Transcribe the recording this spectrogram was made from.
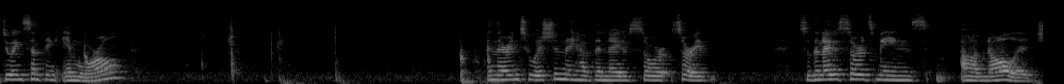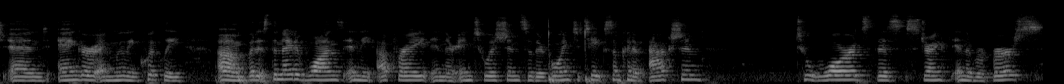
doing something immoral. In their intuition, they have the Knight of Swords. Sorry. So the Knight of Swords means um, knowledge and anger and moving quickly. Um, but it's the Knight of Wands in the upright in their intuition. So they're going to take some kind of action towards this strength in the reverse.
